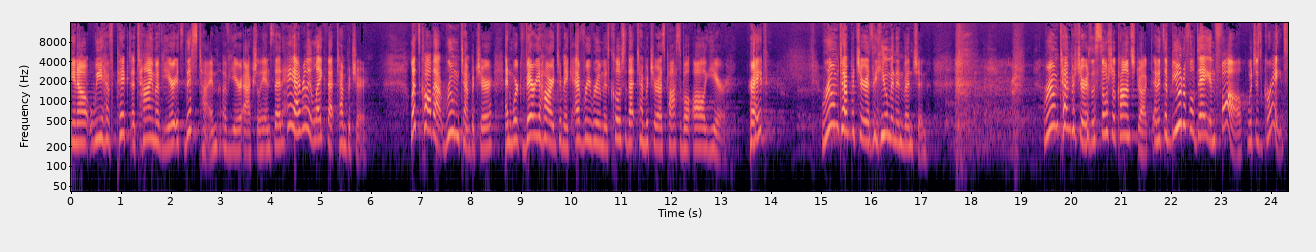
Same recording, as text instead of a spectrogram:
you know, we have picked a time of year, it's this time of year actually, and said, hey, I really like that temperature. Let's call that room temperature and work very hard to make every room as close to that temperature as possible all year, right? Room temperature is a human invention. room temperature is a social construct, and it's a beautiful day in fall, which is great.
